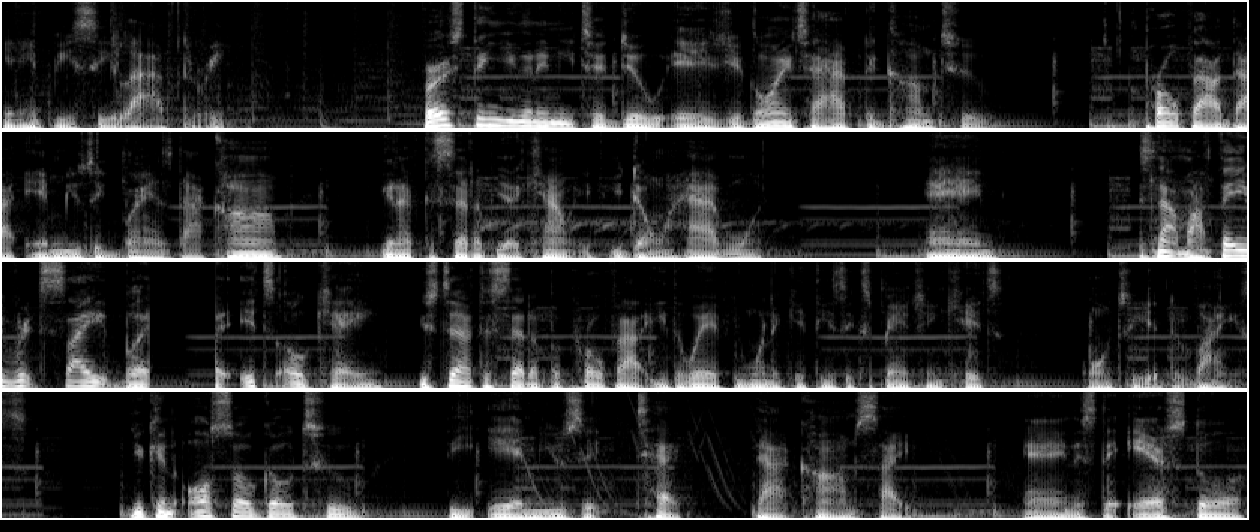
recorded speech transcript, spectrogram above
your MPC Live 3. First thing you're going to need to do is you're going to have to come to profile.inmusicbrands.com. You're going to have to set up your account if you don't have one. And it's not my favorite site, but it's okay. You still have to set up a profile either way if you want to get these expansion kits onto your device. You can also go to the airmusictech.com site and it's the Air Store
